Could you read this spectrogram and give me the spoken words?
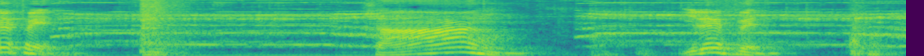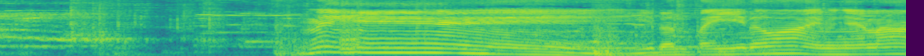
ลฟเฟนช้างอีเลฟเฟ นนี่มีดนตรีด้วยเป็นไงล่ะ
